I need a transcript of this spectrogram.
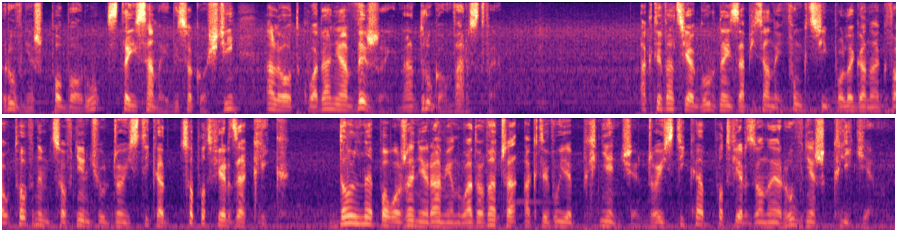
również poboru z tej samej wysokości, ale odkładania wyżej na drugą warstwę. Aktywacja górnej zapisanej funkcji polega na gwałtownym cofnięciu joysticka, co potwierdza klik. Dolne położenie ramion ładowacza aktywuje pchnięcie joysticka potwierdzone również klikiem.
